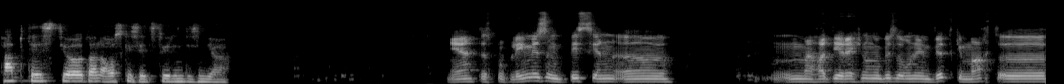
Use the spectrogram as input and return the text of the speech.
PAP-Test ja dann ausgesetzt wird in diesem Jahr? Ja, das Problem ist ein bisschen, äh, man hat die Rechnung ein bisschen ohne den Wirt gemacht. Äh,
